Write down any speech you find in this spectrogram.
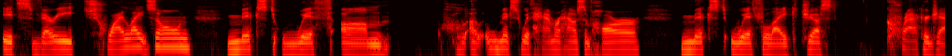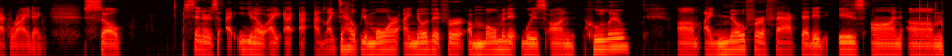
it's very twilight zone mixed with um uh, mixed with Hammer House of Horror, mixed with like just crackerjack writing. So sinners you know I, I i'd like to help you more. I know that for a moment it was on hulu. Um i know for a fact that it is on um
